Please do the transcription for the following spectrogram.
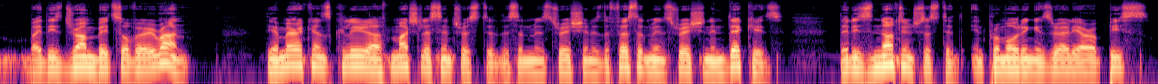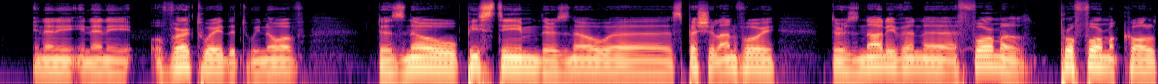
by these drumbeats over Iran. The Americans clearly are much less interested. This administration is the first administration in decades that is not interested in promoting Israeli-Arab peace in any in any overt way that we know of. There's no peace team. There's no uh, special envoy. There's not even a formal pro forma call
